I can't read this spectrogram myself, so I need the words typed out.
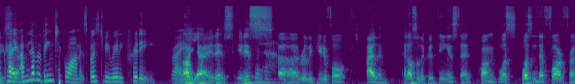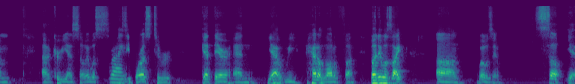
okay. I've I've never been to Guam. It's supposed to be really pretty, right? Oh yeah, it is. It is a, a really beautiful island. And also the good thing is that Guam was wasn't that far from uh, Korea, so it was Right. easy for us to get there. And yeah, we had a lot of fun. But it was like, um, what was it? So yeah,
